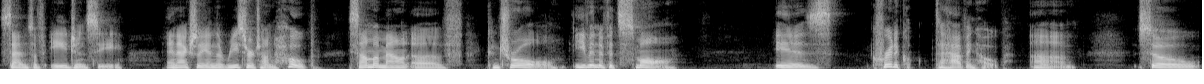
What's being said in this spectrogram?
sense of agency. And actually, in the research on hope, some amount of control, even if it's small, is critical to having hope. Um, so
